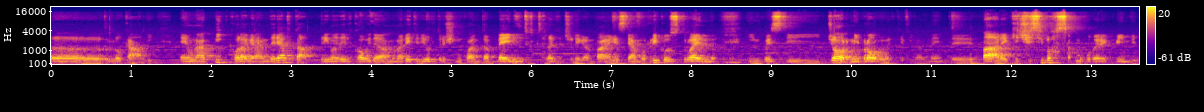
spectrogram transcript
eh, locali. È una piccola grande realtà. Prima del Covid avevamo una rete di oltre 50 beni in tutta la regione Campania che stiamo ricostruendo in questi giorni proprio perché finalmente pare che ci si possa muovere, quindi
